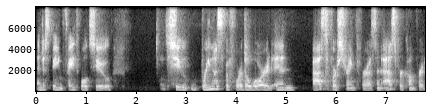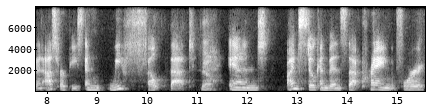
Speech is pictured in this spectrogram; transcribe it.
and just being faithful to to bring us before the lord and ask for strength for us and ask for comfort and ask for peace. And we felt that. Yeah. And i'm still convinced that praying for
